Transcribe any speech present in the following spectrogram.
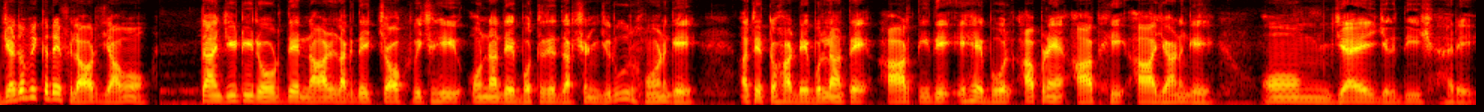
ਜਦੋਂ ਵੀ ਕਦੇ ਫਿਲੌਰ ਜਾਵੋ, ਤਾਂ ਜੀਟੀ ਰੋਡ ਦੇ ਨਾਲ ਲੱਗਦੇ ਚੌਕ ਵਿੱਚ ਹੀ ਉਹਨਾਂ ਦੇ ਬੁੱਤ ਦੇ ਦਰਸ਼ਨ ਜ਼ਰੂਰ ਹੋਣਗੇ ਅਤੇ ਤੁਹਾਡੇ ਬੁੱਲਾਂ ਤੇ ਆਰਤੀ ਦੇ ਇਹ ਬੋਲ ਆਪਣੇ ਆਪ ਹੀ ਆ ਜਾਣਗੇ। ਓਮ ਜੈ ਜਗਦੀਸ਼ ਹਰੇ।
